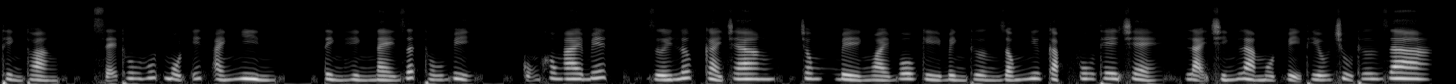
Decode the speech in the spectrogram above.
Thỉnh thoảng, sẽ thu hút một ít ánh nhìn. Tình hình này rất thú vị, cũng không ai biết. Dưới lớp cải trang, trông bề ngoài vô kỳ bình thường giống như cặp phu thê trẻ, lại chính là một vị thiếu chủ thư gia,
